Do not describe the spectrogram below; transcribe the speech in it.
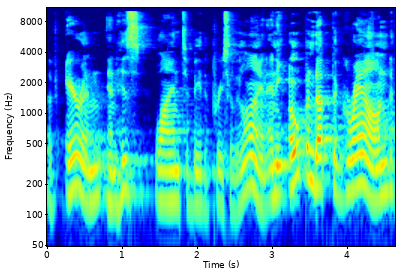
of Aaron and his line to be the priestly line. And he opened up the ground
